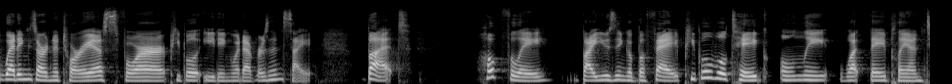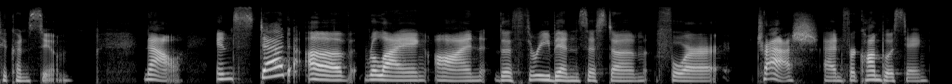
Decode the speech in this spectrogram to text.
Weddings are notorious for people eating whatever's in sight, but hopefully, by using a buffet, people will take only what they plan to consume. Now, Instead of relying on the three bin system for trash and for composting,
